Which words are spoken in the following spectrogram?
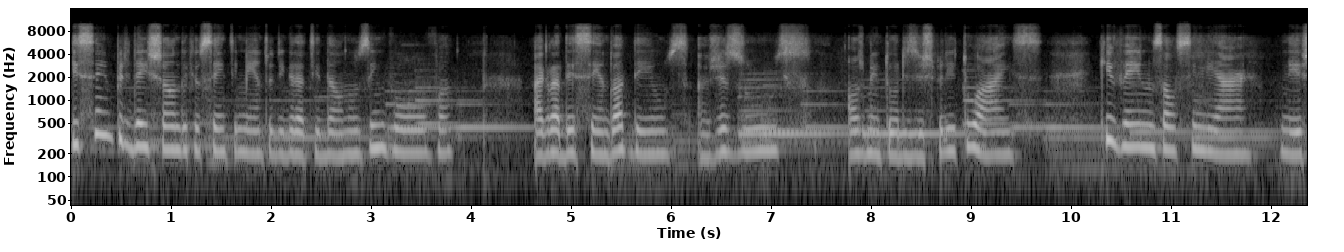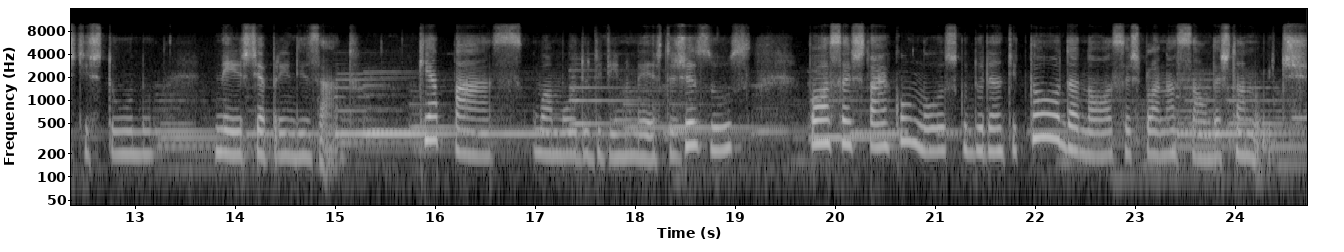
e sempre deixando que o sentimento de gratidão nos envolva agradecendo a Deus, a Jesus, aos mentores espirituais que vêm nos auxiliar neste estudo, neste aprendizado. Que a paz, o amor do Divino Mestre Jesus possa estar conosco durante toda a nossa explanação desta noite.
